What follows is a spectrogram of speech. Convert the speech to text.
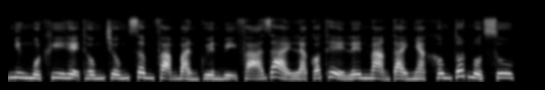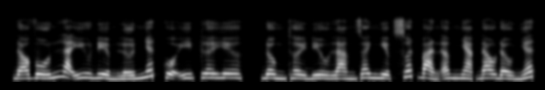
nhưng một khi hệ thống chống xâm phạm bản quyền bị phá giải là có thể lên mạng tải nhạc không tốt một xu, đó vốn là ưu điểm lớn nhất của ePlayer, đồng thời điều làm doanh nghiệp xuất bản âm nhạc đau đầu nhất.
